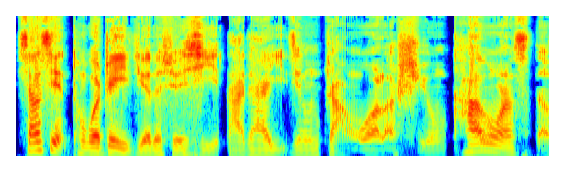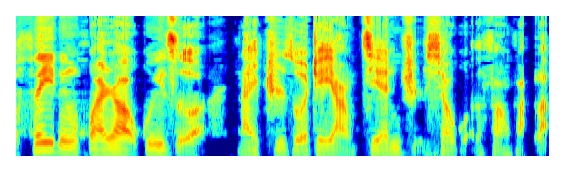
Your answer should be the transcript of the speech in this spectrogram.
相信通过这一节的学习，大家已经掌握了使用 Canvas 的非零环绕规则来制作这样剪纸效果的方法了。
